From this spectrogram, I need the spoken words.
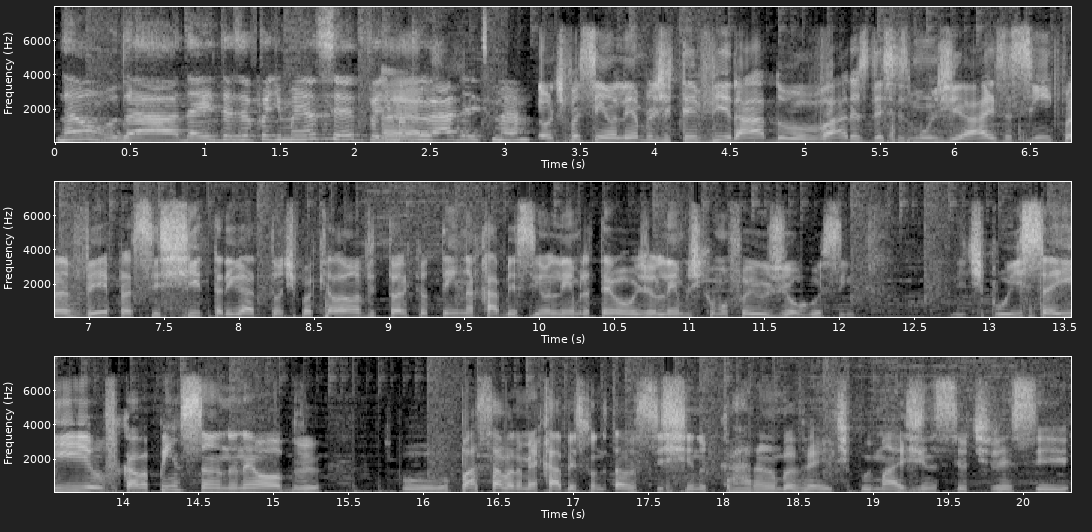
Não, o da, da NTZ foi de manhã cedo, foi de é. madrugada, é isso mesmo. Então, tipo assim, eu lembro de ter virado vários desses mundiais, assim, pra ver, pra assistir, tá ligado? Então, tipo, aquela é uma vitória que eu tenho na cabeça, assim, eu lembro até hoje, eu lembro de como foi o jogo, assim. E, tipo, isso aí eu ficava pensando, né, óbvio. Tipo, passava na minha cabeça quando eu tava assistindo, caramba, velho, tipo, imagina se eu tivesse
